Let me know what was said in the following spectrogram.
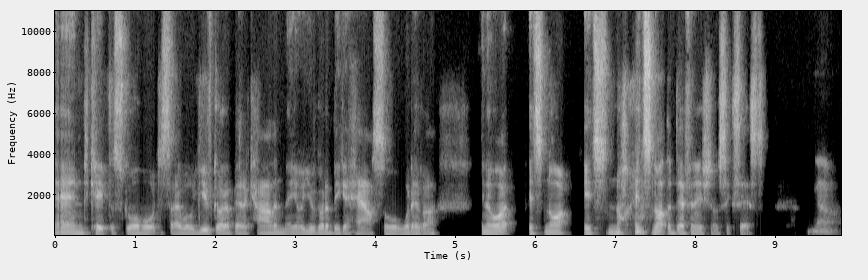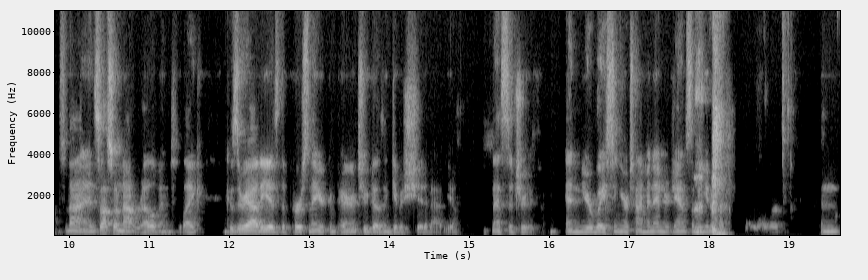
and keep the scoreboard to say, well, you've got a better car than me, or you've got a bigger house, or whatever. You know what? It's not, it's not, it's not the definition of success. No, it's not. And it's also not relevant. Like, because the reality is the person that you're comparing to doesn't give a shit about you. That's the truth. And you're wasting your time and energy on something you don't have control over. And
